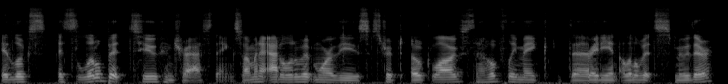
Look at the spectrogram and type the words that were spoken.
it looks it's a little bit too contrasting. So I'm going to add a little bit more of these stripped oak logs to hopefully make the gradient a little bit smoother.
